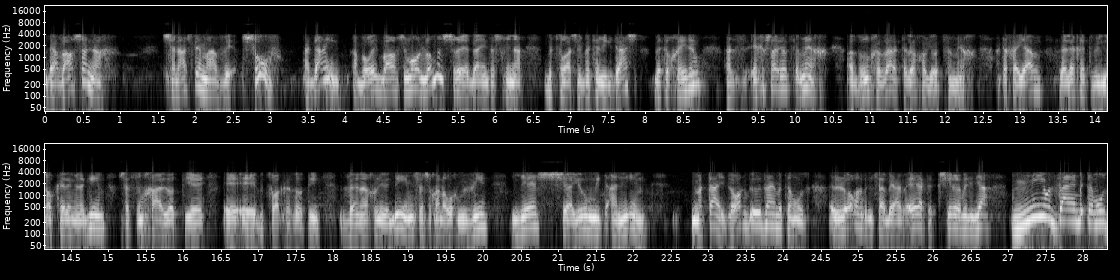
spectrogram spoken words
ועבר שנה, שנה שלמה, ושוב, עדיין, הבורית ברוך שמו לא משרה עדיין את השכינה בצורה של בית המקדש בתוכנו, אז איך אפשר להיות שמח? אז אומרים חז"ל, אתה לא יכול להיות שמח. אתה חייב ללכת ולנהוג כאלה מנהגים שהשמחה לא תהיה אה, אה, בצורה כזאת. ואנחנו יודעים שהשולחן ערוך מבין, יש שהיו מטענים. מתי? לא רק בי"ז בתמוז, לא רק בתשעה באב, אלא תקשיר רבי ידידיה, מי"ז בתמוז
